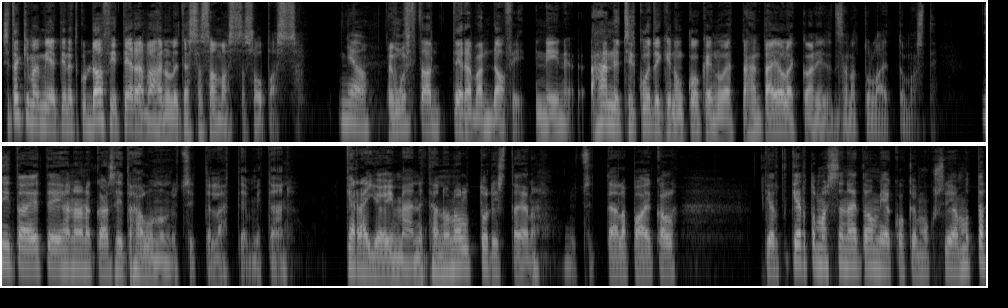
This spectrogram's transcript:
Sitäkin mä mietin, että kun Duffy Terävähän oli tässä samassa sopassa. Joo. Me muistetaan Terävän Duffy, niin hän nyt sitten kuitenkin on kokenut, että häntä ei olekaan irtisanottu laittomasti. Niin tai ettei hän ainakaan siitä halunnut nyt sitten lähteä mitään käräjöimään. Että hän on ollut todistajana nyt sitten täällä paikalla kert- kertomassa näitä omia kokemuksia. Mutta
